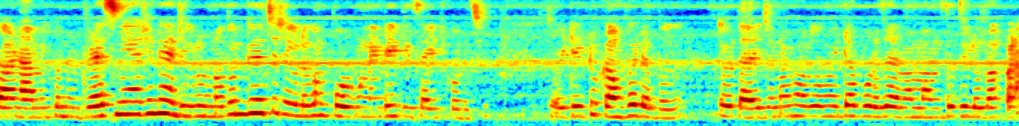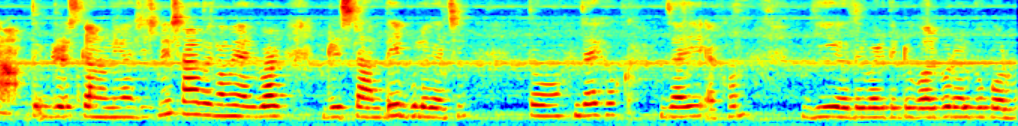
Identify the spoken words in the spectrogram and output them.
কারণ আমি কোনো ড্রেস নিয়ে আসিনি আর যেগুলো নতুন কিনেছি সেগুলো এখন পরবো না, এটাই ডিসাইড করেছি। তো এটা একটু কমফোর্টেবল তো তাই জন্য ভাবলাম এটা পরে যায় আমার মাম তো দিল না তুই ড্রেস কেন নিয়ে আসিস নি স্বাভাবিক আমি একবার ড্রেসটা আনতেই ভুলে গেছি। তো যাই হোক, যাই এখন। গিয়ে ওদের বাড়িতে একটু গল্প টল্প করব,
